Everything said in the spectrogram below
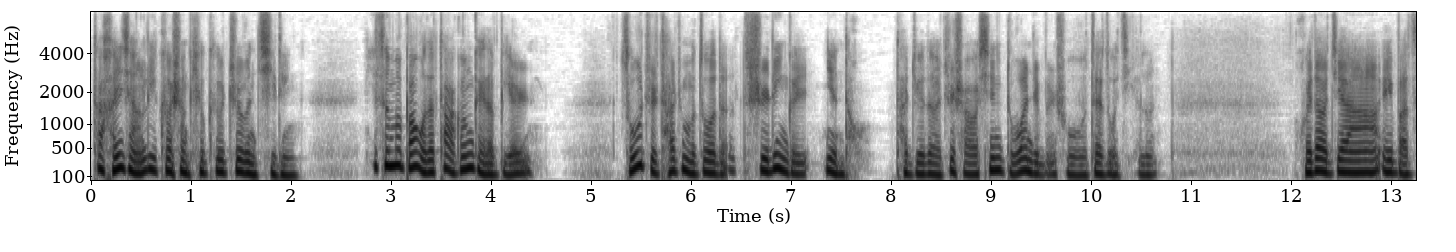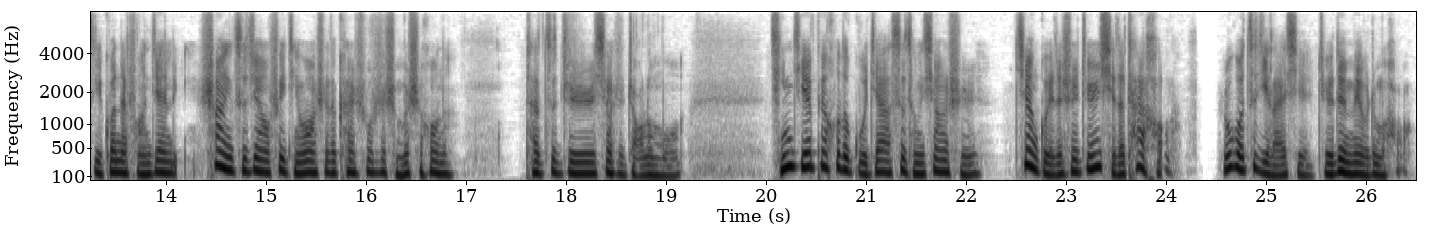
他很想立刻上 QQ 质问麒麟：“你怎么把我的大纲给了别人？”阻止他这么做的是另一个念头。他觉得至少先读完这本书再做结论。回到家，A 把自己关在房间里。上一次这样废寝忘食的看书是什么时候呢？他自知像是着了魔。情节背后的骨架似曾相识。见鬼的是，这人写的太好了。如果自己来写，绝对没有这么好。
